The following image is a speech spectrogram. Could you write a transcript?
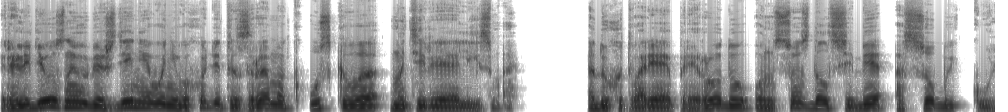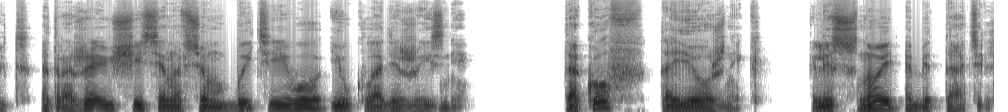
Религиозные убеждения его не выходят из рамок узкого материализма. Одухотворяя природу, он создал себе особый культ, отражающийся на всем быте его и укладе жизни. Таков таежник, лесной обитатель.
